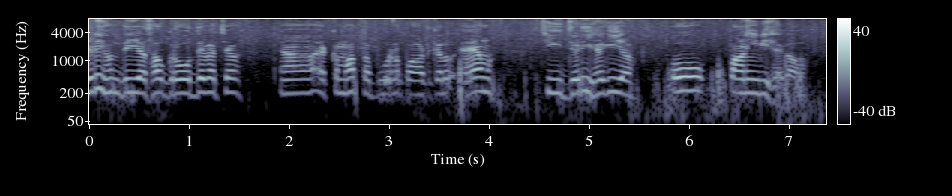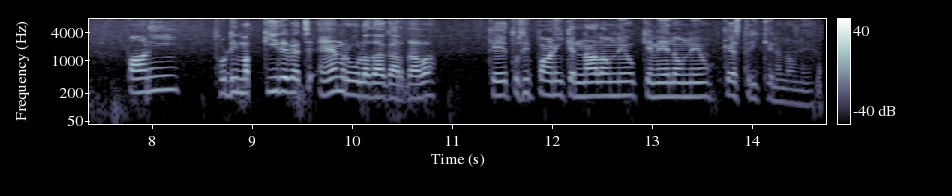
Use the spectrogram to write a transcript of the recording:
ਜਿਹੜੀ ਹੁੰਦੀ ਆ, ਸਭ ਗਰੋਥ ਦੇ ਵਿੱਚ ਇੱਕ ਮਹੱਤਵਪੂਰਨ ਪਾਰਟ ਕਹ ਲਓ ਅਹਿਮ ਚੀਜ਼ ਜਿਹੜੀ ਹੈਗੀ ਆ, ਉਹ ਪਾਣੀ ਵੀ ਹੈਗਾ ਵਾ। ਪਾਣੀ ਤੁਹਾਡੀ ਮੱਕੀ ਦੇ ਵਿੱਚ ਅਹਿਮ ਰੋਲ ਅਦਾ ਕਰਦਾ ਵਾ ਕਿ ਤੁਸੀਂ ਪਾਣੀ ਕਿੰਨਾ ਲਾਉਂਦੇ ਹੋ, ਕਿਵੇਂ ਲਾਉਂਦੇ ਹੋ, ਕਿਸ ਤਰੀਕੇ ਨਾਲ ਲਾਉਂਦੇ ਹੋ।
